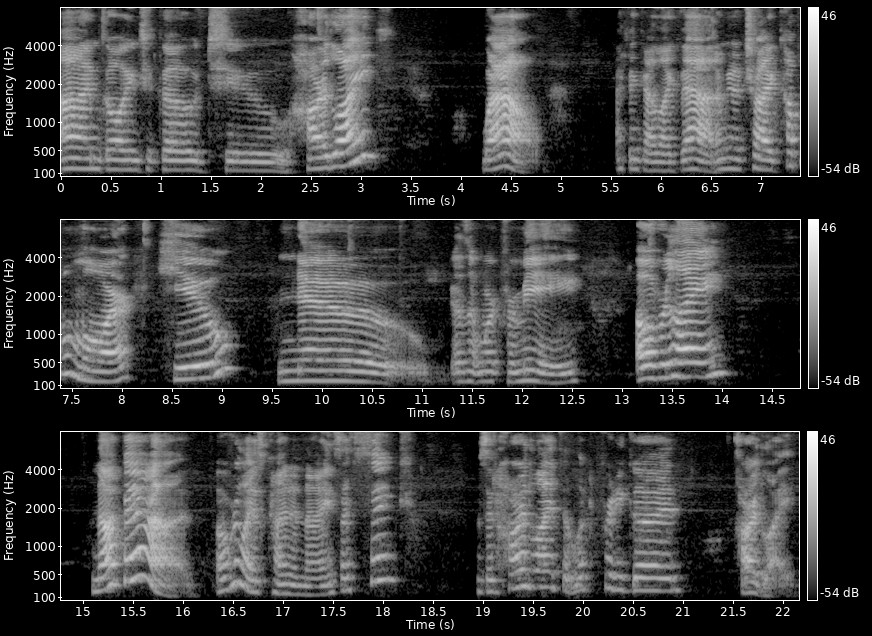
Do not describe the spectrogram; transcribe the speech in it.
I'm going to go to hard light. Wow. I think I like that. I'm going to try a couple more. Hue. No. Doesn't work for me. Overlay. Not bad. Overlay is kind of nice. I think, was it hard light that looked pretty good? Hard light.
